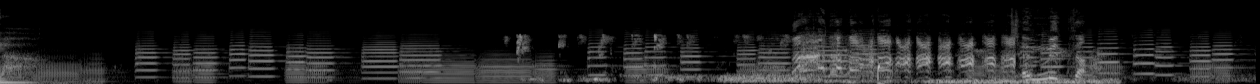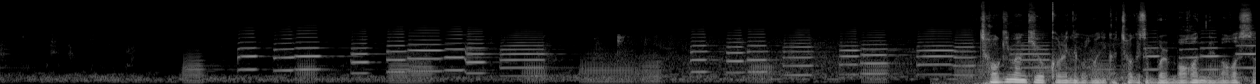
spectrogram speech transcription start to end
야. 재밌다. 저기만 기웃거리는 거 보니까 저기서 뭘 먹었네 먹었어.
